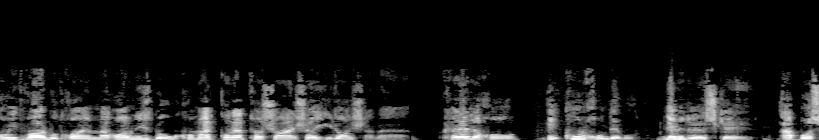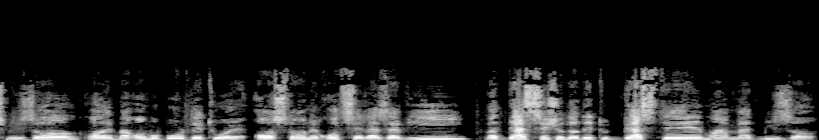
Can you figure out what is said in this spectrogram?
امیدوار بود قائم مقام نیز به او کمک کند تا شاهنشاه ایران شود. خیلی خوب. این کور خونده بود. نمی‌دونست که عباس میرزا قائم مقام و برده تو آستان قدس رضوی و دستشو داده تو دست محمد میرزا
